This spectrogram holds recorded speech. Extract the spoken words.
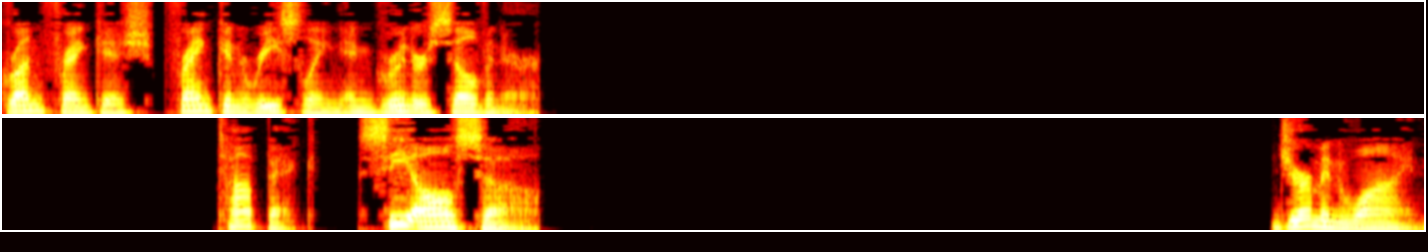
Grunfrankisch, Franken Riesling and Gruner Silvaner. See also. German wine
